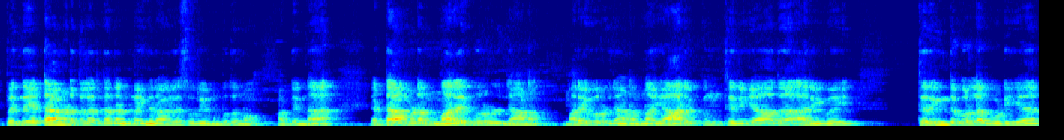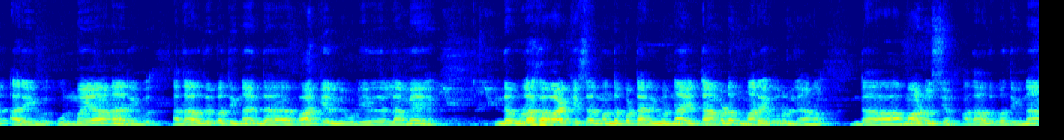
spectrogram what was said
இப்போ இந்த எட்டாம் இடத்துல இருந்தால் நன்மைங்கிறாங்களே சூரியன் புதனும் அப்படின்னா எட்டாம் இடம் மறைபொருள் ஞானம். மறைபொருள் ஞானம்னா யாருக்கும் தெரியாத அறிவை தெரிந்து கொள்ளக்கூடிய அறிவு உண்மையான அறிவு. அதாவது பார்த்தீங்கன்னா இந்த வாக்கியம் இருக்கக்கூடியது எல்லாமே இந்த உலக வாழ்க்கை சம்பந்தப்பட்ட அறிவுன்னா எட்டாம் இடம் மறைபொருள் ஞானம். இந்த அமானுஷ்யம் அதாவது பார்த்தீங்கன்னா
